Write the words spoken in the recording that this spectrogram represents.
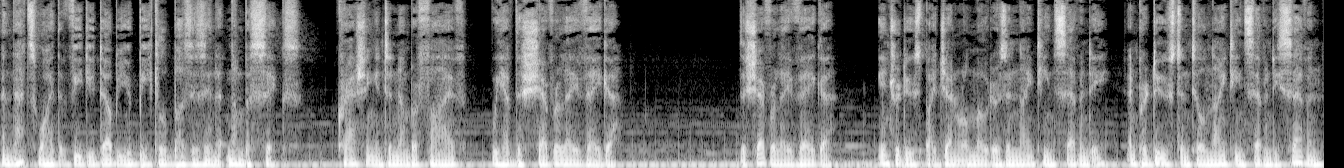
And that's why the VW Beetle buzzes in at number 6. Crashing into number 5, we have the Chevrolet Vega. The Chevrolet Vega, introduced by General Motors in 1970 and produced until 1977,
